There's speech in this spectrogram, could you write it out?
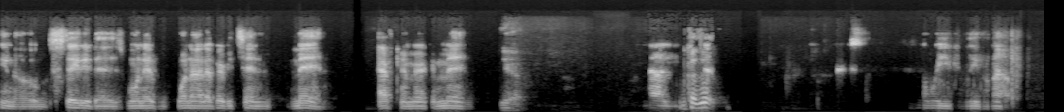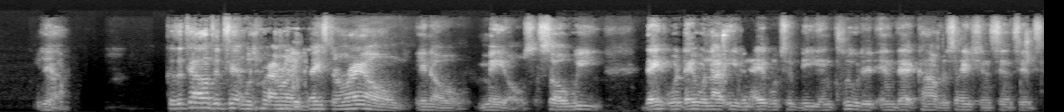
you know, stated as one one out of every 10 men, African American men. Yeah. Now you, because it, way you can leave them out. Yeah. Because the talented tenth was primarily based around you know males, so we they were they were not even able to be included in that conversation since it's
